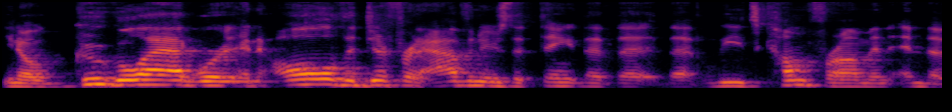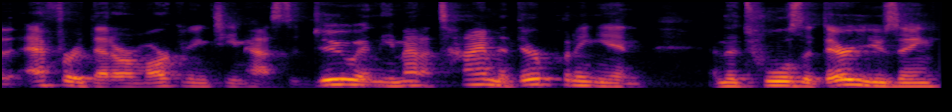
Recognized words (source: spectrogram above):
you know Google AdWords and all the different avenues that think that, that that leads come from, and, and the effort that our marketing team has to do, and the amount of time that they're putting in, and the tools that they're using,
